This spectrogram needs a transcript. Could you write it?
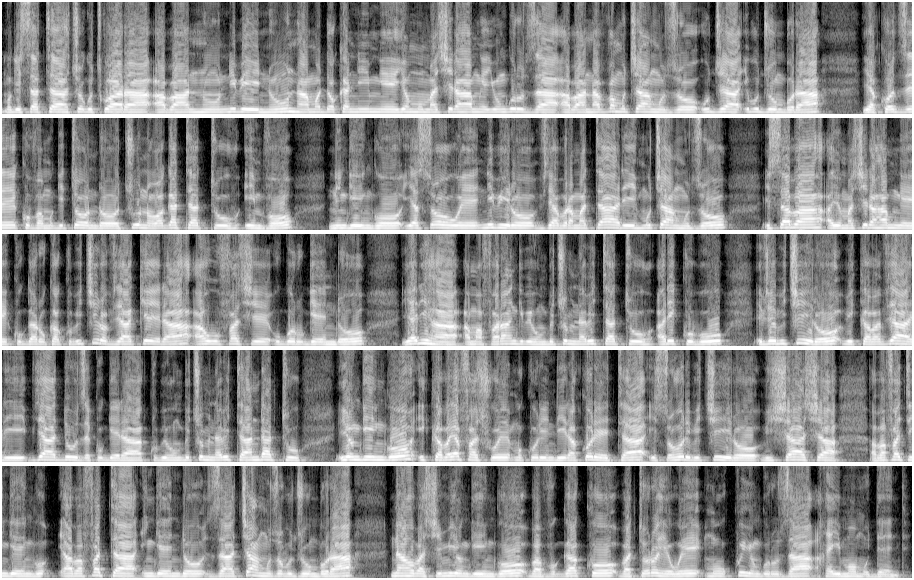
mu gisata cyo gutwara abantu n'ibintu nta modoka n'imwe yo mu mashyirahamwe yunguruza abantu ava mu cankuzo ujya i bujumbura yakoze kuva mu gitondo cuno wa gatatu imvo ni ingingo yasohowe n'ibiro bya buramatari mu cankuzo isaba ayo mashyirahamwe kugaruka ku biciro vya kera aho ufashe urwo rugendo yariha amafaranga ibihumbi cumi na bitatu ariko ubu ibyo biciro bikaba byari byaduze kugera ku bihumbi cumi na bitandatu iyo ngingo ikaba yafashwe mu kurindira ko leta isohora ibiciro bishasha abafata ingengo abafata ingendo za cankuzo bujumbura naho bashimiye iyo ngingo bavuga ko batorohewe mu kwiyunguruza Raymond Mudende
